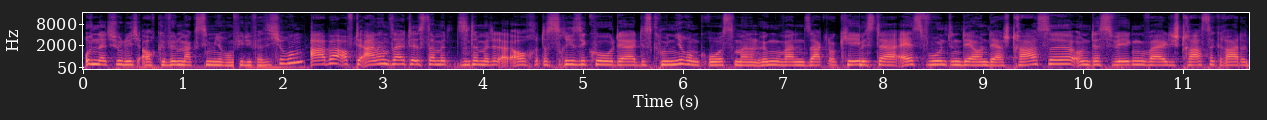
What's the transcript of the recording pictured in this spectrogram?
und natürlich auch Gewinnmaximierung für die Versicherung. Aber auf der anderen Seite ist damit, sind damit auch das Risiko der Diskriminierung groß, wenn man irgendwann sagt, okay, Mr. S wohnt in der und der Straße und deswegen, weil die Straße gerade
